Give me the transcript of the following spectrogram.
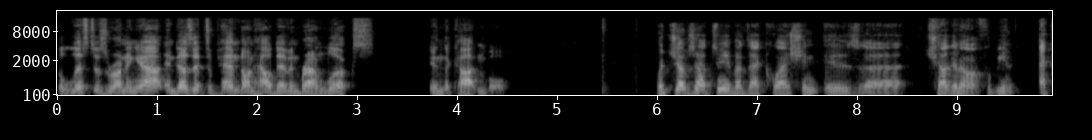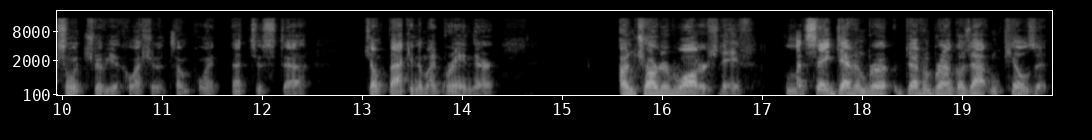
the list is running out, and does it depend on how Devin Brown looks in the Cotton Bowl? What jumps out to me about that question is uh, Chugunov will be an excellent trivia question at some point. That just uh, jumped back into my brain there uncharted waters, Dave. Let's say Devin Devin Brown goes out and kills it.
